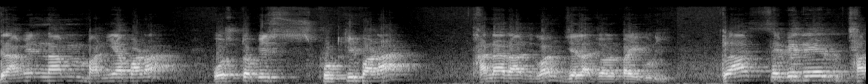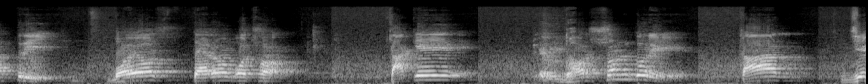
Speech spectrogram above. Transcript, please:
গ্রামের নাম বানিয়াপাড়া, পোস্ট অফিস ফুটকিপাড়া থানা রাজগঞ্জ, জেলা জলপাইগুড়ি। ক্লাস সেভেনের ছাত্রী, বয়স তেরো বছর। তাকে ধর্ষণ করে তার যে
